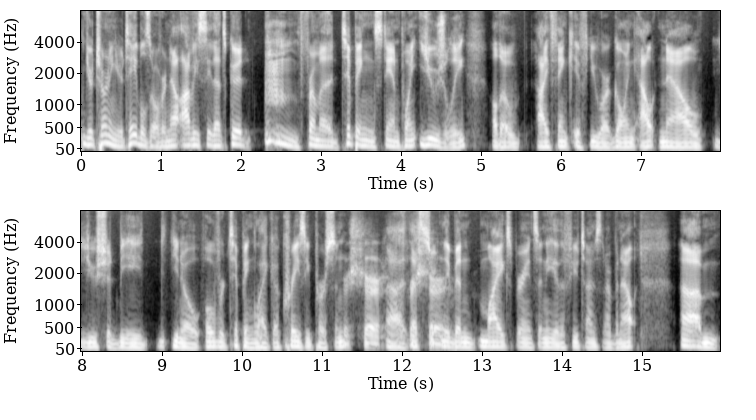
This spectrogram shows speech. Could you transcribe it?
you're turning your tables over. Now, obviously, that's good from a tipping standpoint, usually. Although I think if you are going out now, you should be, you know, over tipping like a crazy person. For sure. Uh, For that's sure. certainly been my experience any of the few times that I've been out. Um,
